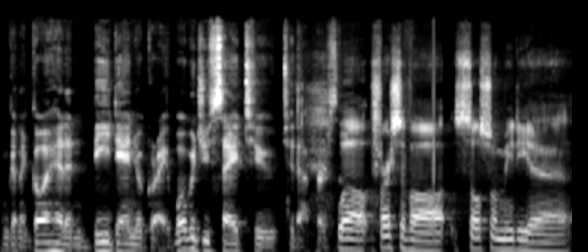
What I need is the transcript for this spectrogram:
I'm going to go ahead and be Daniel Gray. What would you say to, to that person? Well, first of all, social media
